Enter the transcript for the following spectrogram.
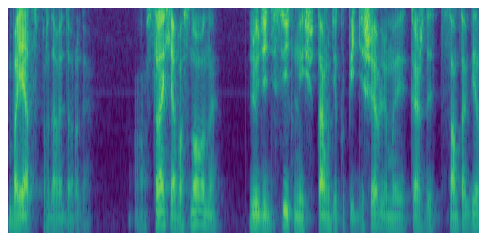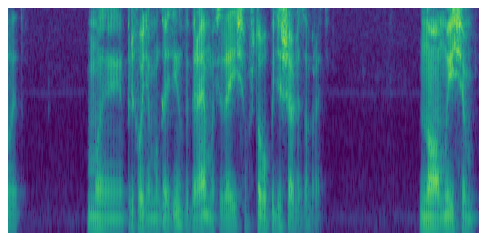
боятся продавать дорого. Страхи обоснованы, Люди действительно ищут там, где купить дешевле. Мы каждый сам так делает. Мы приходим в магазин, выбираем, мы всегда ищем, чтобы подешевле забрать. Но мы ищем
